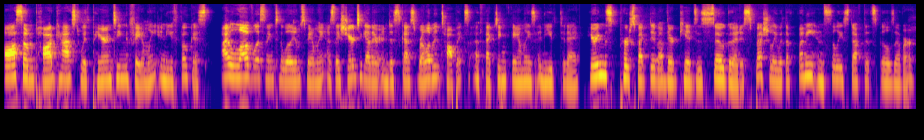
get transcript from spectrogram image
awesome podcast with parenting, family, and youth focus. I love listening to the Williams family as they share together and discuss relevant topics affecting families and youth today. Hearing this perspective of their kids is so good, especially with the funny and silly stuff that spills over.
